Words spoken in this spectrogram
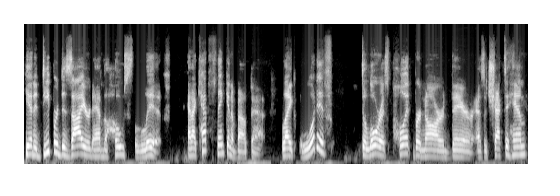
He had a deeper desire to have the host live. And I kept thinking about that. Like, what if Dolores put Bernard there as a check to him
